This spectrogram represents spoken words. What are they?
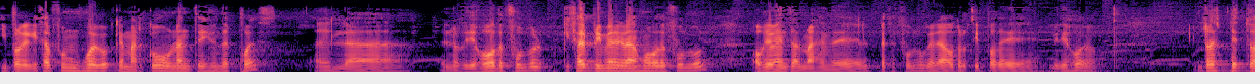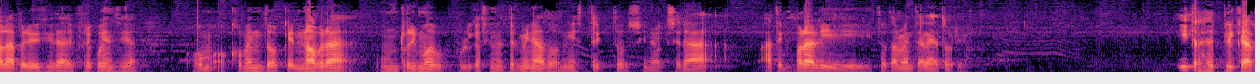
y porque quizás fue un juego que marcó un antes y un después en los videojuegos de fútbol, quizá el primer gran juego de fútbol, obviamente al margen del PC Fútbol, que era otro tipo de videojuego. Respecto a la periodicidad y frecuencia, os comento que no habrá un ritmo de publicación determinado ni estricto, sino que será atemporal y totalmente aleatorio. Y tras explicar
